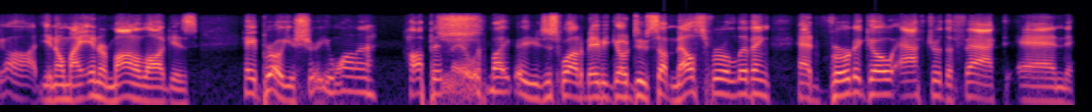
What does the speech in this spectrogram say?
God. You know, my inner monologue is, hey, bro, you sure you want to hop in there with Mike, or you just want to maybe go do something else for a living? Had vertigo after the fact, and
